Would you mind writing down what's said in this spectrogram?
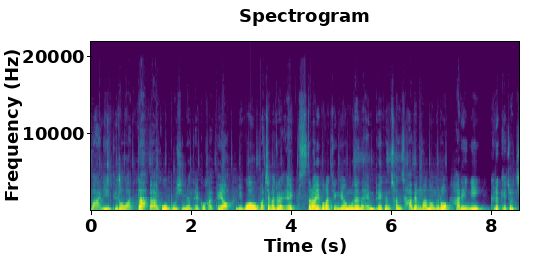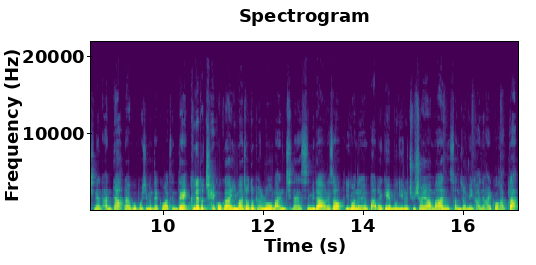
많이 들어왔다라고 보시면 될 것 같아요. 그리고 마찬가지로 X 드라이브 같은 경우는 엠팩은 1,400만 원으로 할인이 그렇게 좋지는 않다라고 보시면 될 것 같은데 그래도 재고가 이마저도 별로 많지는 않습니다. 그래서 이거는 빠르게 문의를 주셔야만 선점이 가능할 것 같다.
